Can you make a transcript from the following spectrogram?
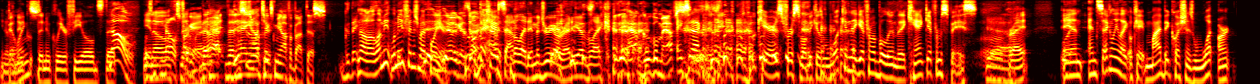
you know the, nu- the, nuclear fields that no you know Malmstrom, okay, that, that this is what ticks me off about this. They, no, no, let me let me finish my point here. okay, Don't they have satellite imagery already of like? Do they have Google Maps? Exactly. Okay. Who cares? First of all, because what can they get from a balloon that they can't get from space? Yeah. Right. What? And and secondly, like, okay, my big question is, what aren't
